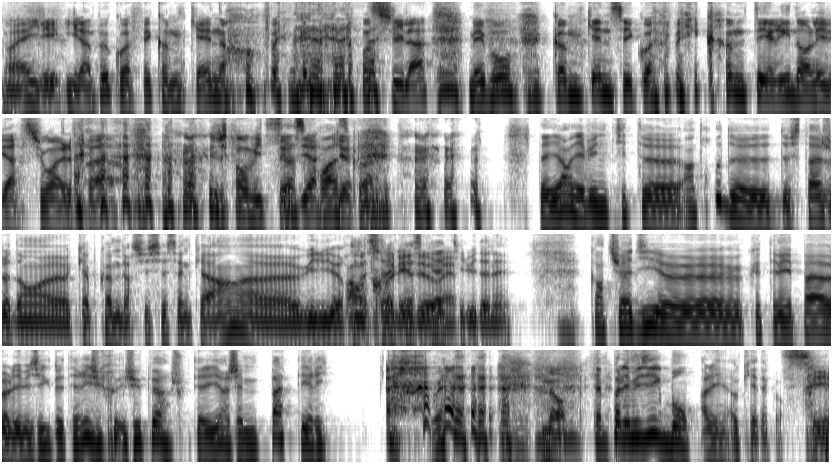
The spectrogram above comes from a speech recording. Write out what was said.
Ouais, il est, il est un peu coiffé comme Ken en fait dans celui-là. Mais bon, comme Ken s'est coiffé comme Terry dans les versions alpha, j'ai envie de te Ça se dire croise que quoi. D'ailleurs, il y avait une petite euh, intro de, de stage dans euh, Capcom versus SNK1 euh, où il lui ramassait Entre la les casquette, deux, ouais. il lui donnait. Quand tu as dit euh, que t'aimais pas les musiques de Terry, j'ai eu peur. Je crois que t'allais dire j'aime pas Terry. non, T'aimes pas les musiques? Bon, allez, ok, d'accord. c'est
